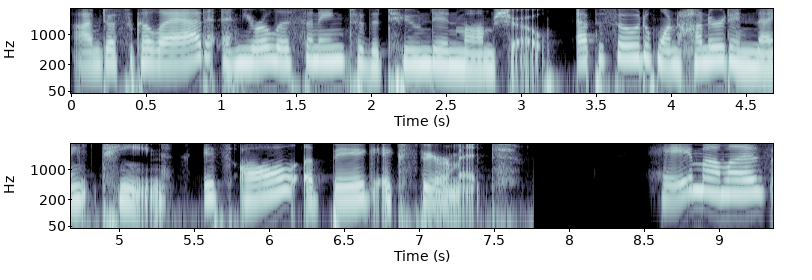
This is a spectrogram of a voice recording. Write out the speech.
I'm Jessica Ladd, and you're listening to the Tuned In Mom Show, episode 119. It's all a big experiment. Hey, mamas,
